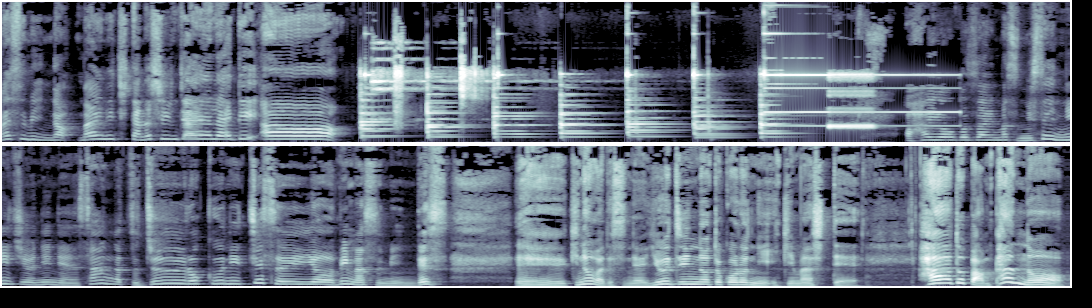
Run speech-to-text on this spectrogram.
マスミンの毎日楽しんじゃえレディオおはようございます。2022年3月16日水曜日マスミンです、えー、昨日はですね友人のところに行きましてハードパンパンの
